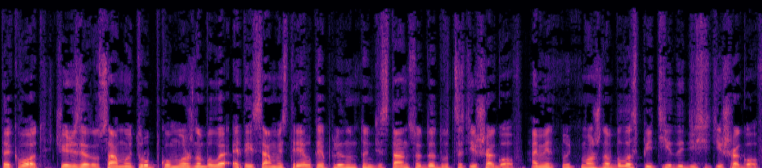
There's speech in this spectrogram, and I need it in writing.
Так вот, через эту самую трубку можно было этой самой стрелкой плюнуть на дистанцию до 20 шагов, а метнуть можно было с 5 до 10 шагов.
